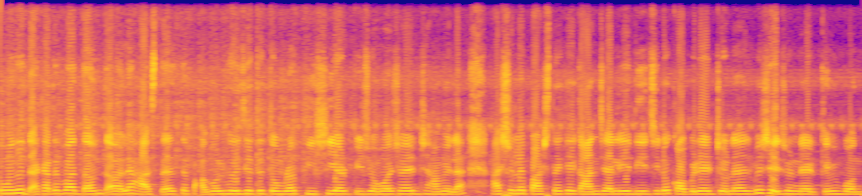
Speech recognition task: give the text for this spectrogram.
তোমাদের দেখাতে পারতাম তাহলে হাসতে হাসতে পাগল হয়ে যেতে তোমরা পিসি আর পিসমশাইয়ের ঝামেলা। আসলে পাশ থেকে গান চালিয়ে দিয়েছিল কপিরাইট চলে আসবে সেই জন্য আর কি আমি বন্ধ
